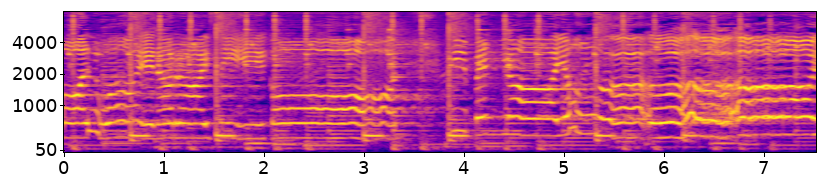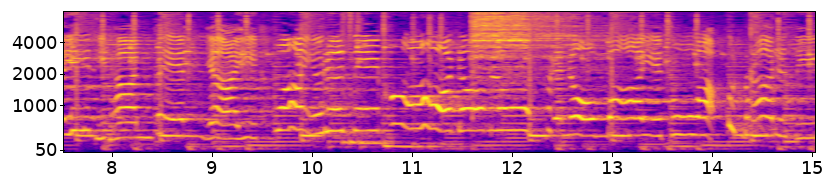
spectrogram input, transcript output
อลไหวนารายสิ คุณพระฤาษี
